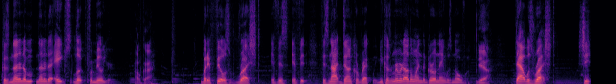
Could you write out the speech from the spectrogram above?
because none of the none of the apes look familiar, Okay, but it feels rushed if it's if it if it's not done correctly. Because remember the other one, the girl name was Nova. yeah, That was rushed. She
